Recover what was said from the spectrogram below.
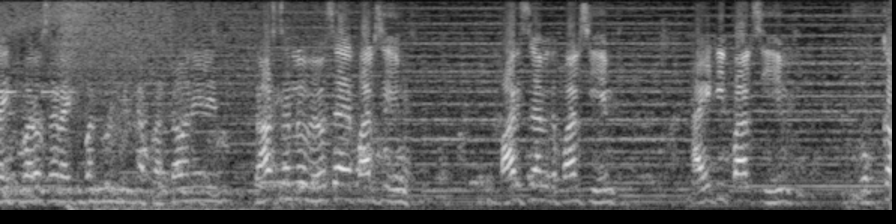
రైతు భరోసా రైతు బంధు గురించి చేసిన ప్రస్తావనే లేదు. రాష్ట్రంలో వ్యవసాయ పాలసీ ఏమిటి? పారిశ్రామిక పాలసీ ఏమిటి? ఐటీ పాలసీ ఏమిటి? ఒక్క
